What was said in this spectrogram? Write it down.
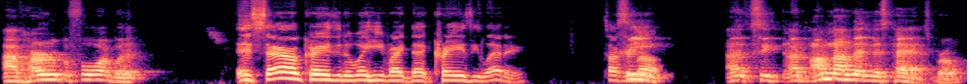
I've heard before, but it sounds crazy the way he write that crazy letter. Talking see, about I see. I, I'm not letting this pass, bro.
